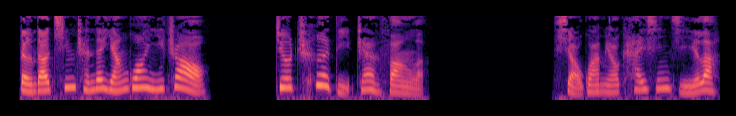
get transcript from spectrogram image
等到清晨的阳光一照，就彻底绽放了。小瓜苗开心极了，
